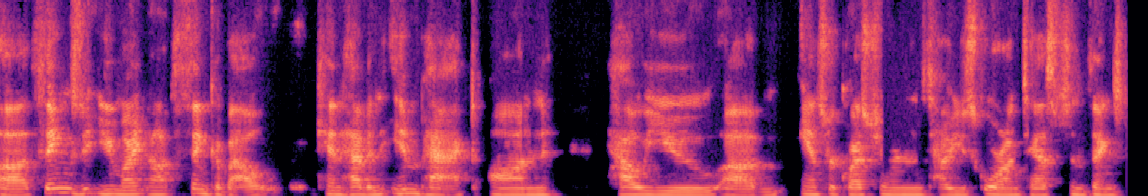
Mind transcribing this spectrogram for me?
uh, things that you might not think about can have an impact on how you um, answer questions, how you score on tests and things.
